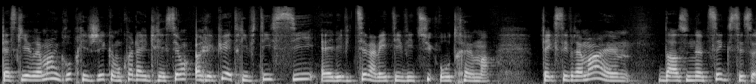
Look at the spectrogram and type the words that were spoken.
Parce qu'il y a vraiment un gros préjugé comme quoi l'agression aurait pu être évitée si euh, les victimes avaient été vêtues autrement. Fait que c'est vraiment euh, dans une optique, c'est ça,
